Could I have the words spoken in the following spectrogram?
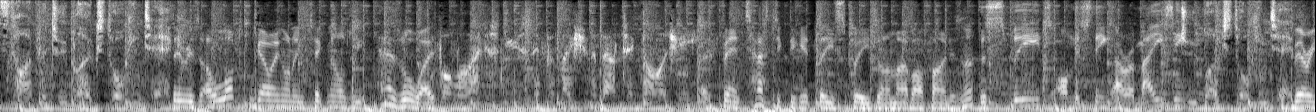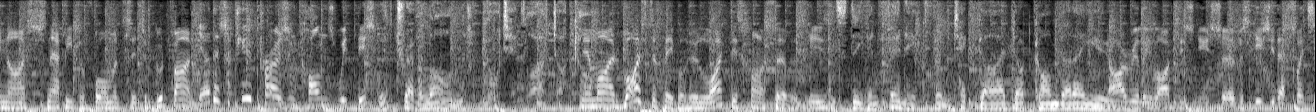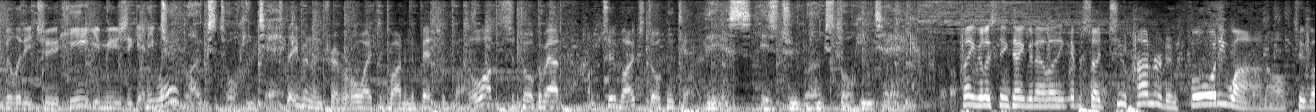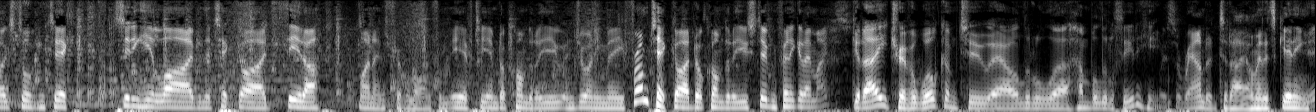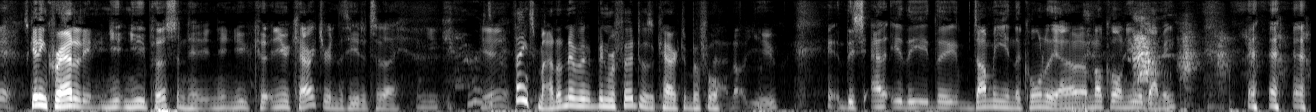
It's time for Two Blokes Talking Tech. There is a lot going on in technology, as always. With all the latest news and information about technology. It's fantastic to get these speeds on a mobile phone, isn't it? The speeds on this thing are amazing. Two Blokes Talking Tech. Very nice, snappy performance. It's a good phone. Yeah, there's a few pros and cons with this. With Trevor Long from YourTechLife.com. Now, my advice to people who like this kind of service is and Stephen Fenech from TechGuide.com.au. I really like this new service. Gives you that flexibility to hear your music anywhere. Two Blokes Talking Tech. Stephen and Trevor always providing the best advice. Lots to talk about on Two Blokes Talking Tech. This is Two Blokes Talking Tech. Thank you for listening. Thank you for downloading episode 241 of Two Blokes Talking Tech. Sitting here live in the Tech Guide Theatre. My name's Trevor Long from EFTM.com.au and joining me from TechGuide.com.au, Stephen Fenech. G'day, mates. G'day, Trevor. Welcome to our little uh, humble little theatre here. We're surrounded today. I mean, it's getting Yeah. it's getting crowded in here. New, new person here, new, new character in the theatre today. New character. Yeah, Thanks, mate. I've never been referred to as a character before. no, not you. this uh, the the dummy in the corner there. I'm not calling you a dummy.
